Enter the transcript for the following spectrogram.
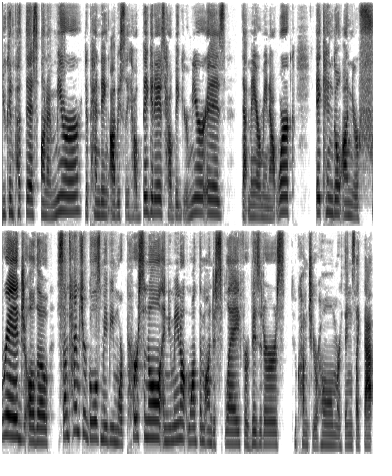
You can put this on a mirror, depending obviously how big it is, how big your mirror is. That may or may not work. It can go on your fridge, although sometimes your goals may be more personal and you may not want them on display for visitors who come to your home or things like that.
